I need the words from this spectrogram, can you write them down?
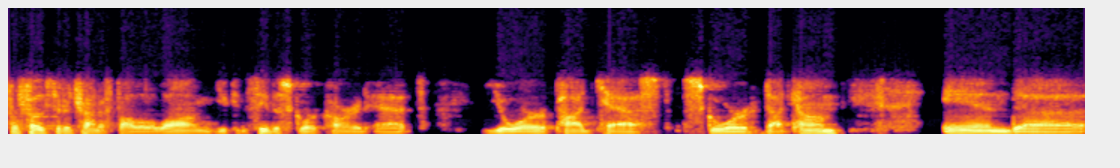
for folks that are trying to follow along, you can see the scorecard at yourpodcastscore.com. And uh,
